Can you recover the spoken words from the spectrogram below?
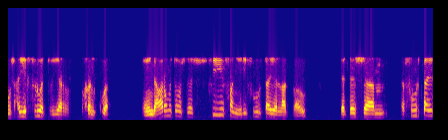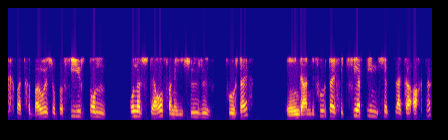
ons eie vloot weer begin koop. En daarom het ons dus 4 van hierdie voertuie laat bou. Dit is um 'n voertuig wat gebou is op 'n 4 ton onderstel van 'n Isuzu voertuig. En dan die voertuig het 14 sitplekke agter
